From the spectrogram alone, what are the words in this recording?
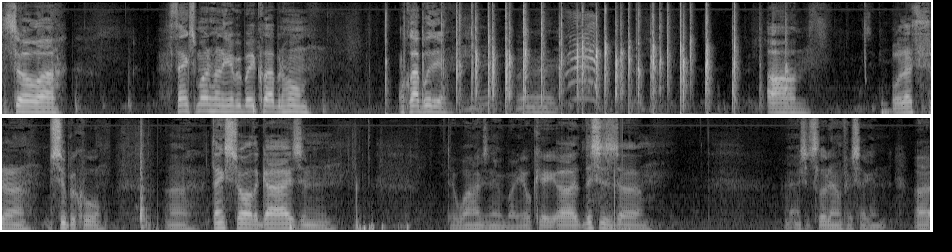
So, uh, thanks, Mudhoney. Everybody clapping home. I'll clap with you. Uh, um, well, that's uh, super cool. Uh, thanks to all the guys and their wives and everybody. Okay, uh, this is. I should slow down for a second. Uh,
